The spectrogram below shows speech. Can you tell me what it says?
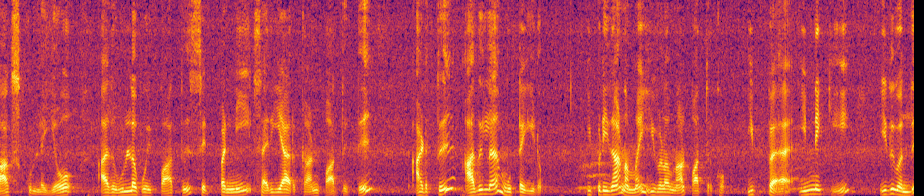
பாக்ஸ்க்குள்ளேயோ அது உள்ளே போய் பார்த்து செட் பண்ணி சரியாக இருக்கான்னு பார்த்துட்டு அடுத்து அதில் முட்டையிடும். இப்படி தான் நம்ம இவ்வளவு நாள் பார்த்துருக்கோம். இப்போ இன்றைக்கி இது வந்து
